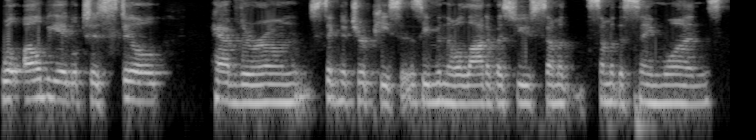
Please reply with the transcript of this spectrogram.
will all be able to still have their own signature pieces, even though a lot of us use some of some of the same ones.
